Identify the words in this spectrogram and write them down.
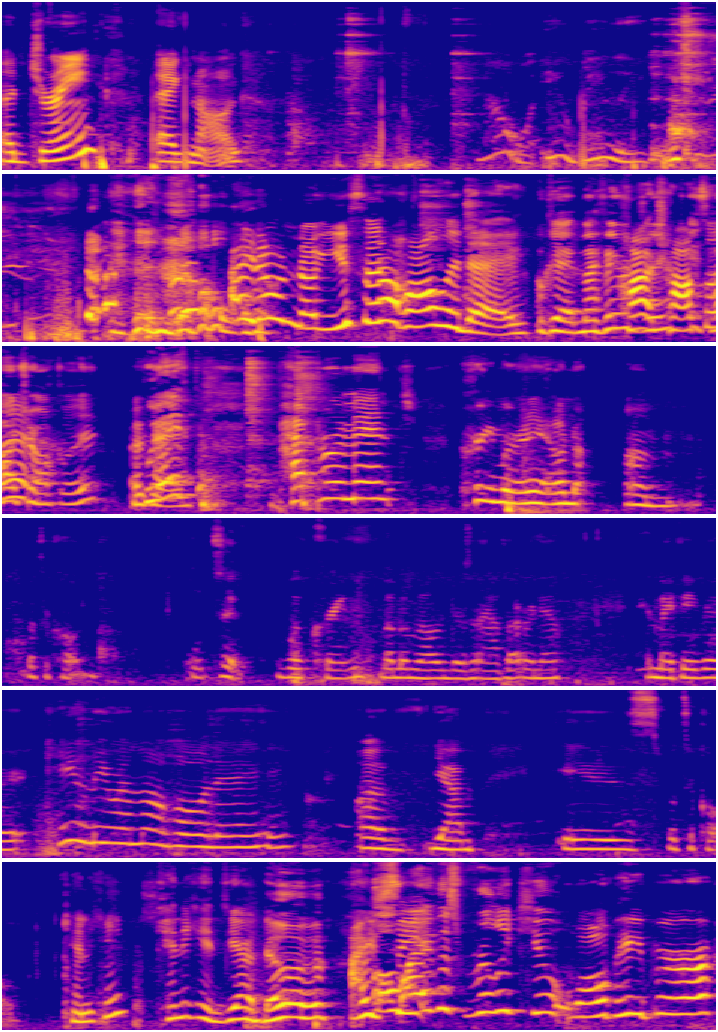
A drink? Eggnog. No. I don't know. You said a holiday. Okay, my favorite Hot drink is chocolate? hot chocolate Okay. with peppermint creamer in it. On um, what's it called? What's it? Whipped cream. But my mom doesn't have that right now. And my favorite candy on the holiday, of yeah, is what's it called? Candy canes? Candy canes. Yeah, duh. I oh, see- I have this really cute wallpaper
